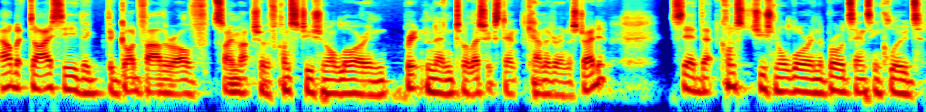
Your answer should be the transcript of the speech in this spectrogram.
Albert Dicey, the, the godfather of so mm. much of constitutional law in Britain and to a lesser extent Canada and Australia, said that constitutional law in the broad sense includes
